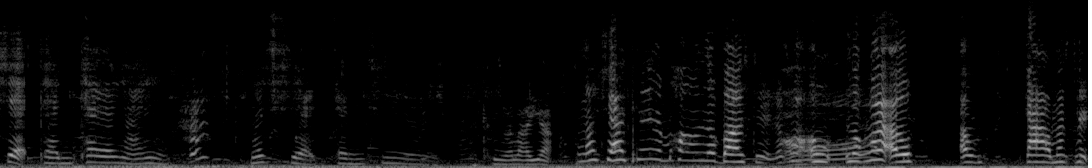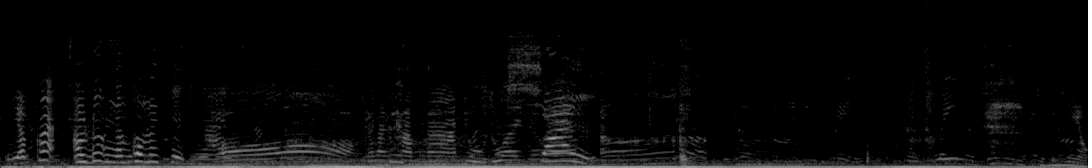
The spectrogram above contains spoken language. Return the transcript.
แฉะแทนแค่ไงฮะไม่แฉะแทนที่ คืออะไรอะน้ำแช่ที่น้ำพองระบายเสร็จแล้วก็เอาอ๋อ แล้วก็เอาเอากาวมาติดแล้วก็เอารูปน้ำพองมาติดไง อ๋อกำลังทำงานอยู่ด้วยใช่ไหมใช่ อ๋อดูมันเหนียว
